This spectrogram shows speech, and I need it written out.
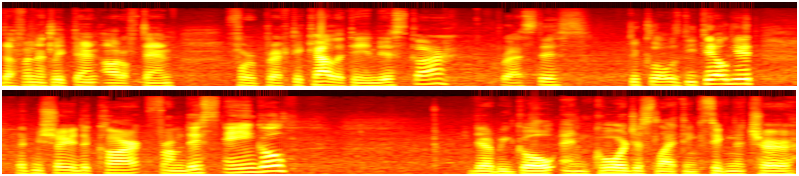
definitely 10 out of 10 for practicality in this car. Press this to close the tailgate. Let me show you the car from this angle there we go and gorgeous lighting signature.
